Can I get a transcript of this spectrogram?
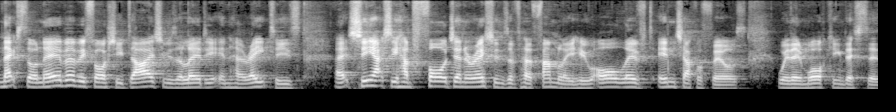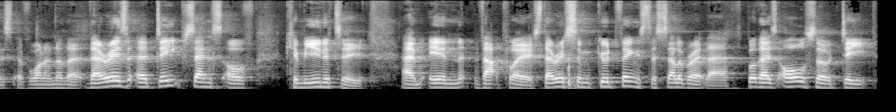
next door neighbor, before she died, she was a lady in her 80s. Uh, she actually had four generations of her family who all lived in Chapel Fields within walking distance of one another. There is a deep sense of community um, in that place. There is some good things to celebrate there, but there's also deep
